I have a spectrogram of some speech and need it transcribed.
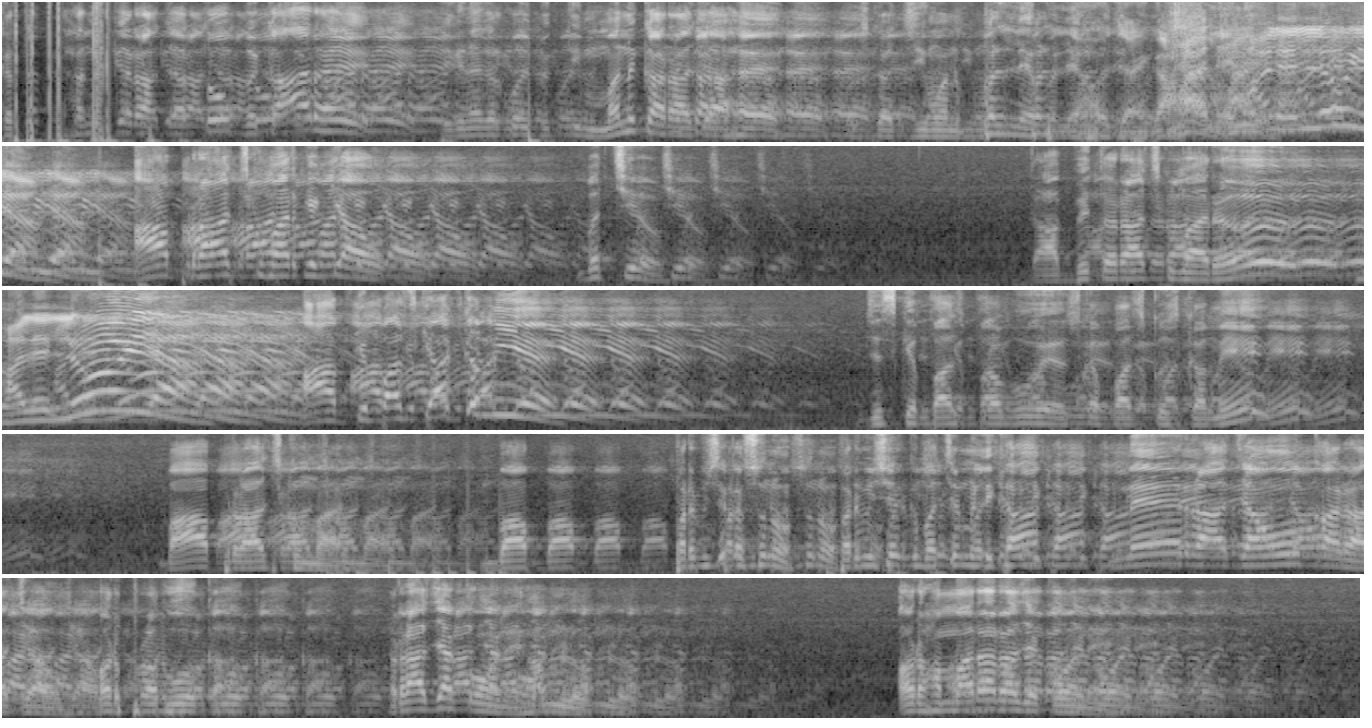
कहता धन के राजा तो बेकार है लेकिन अगर कोई व्यक्ति मन का राजा है तो उसका जीवन बल्ले बल्ले हो जाएगा। आप राजकुमार के क्या हो? बच्चे हो। तो आप भी तो राजकुमार हो। आपके पास क्या कमी है? जिसके पास प्रभु है उसके पास कुछ कमी बाप राजकुमार। बाप परमेश्वर का सुनो परमेश्वर के वचन में लिखा मैं राजाओं का राजा हूँ और प्रभुओं का। राजा कौन है? हम लोग। और हमारा राजा कौन है?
